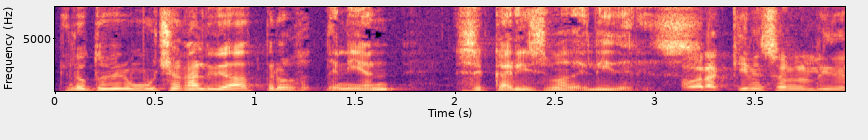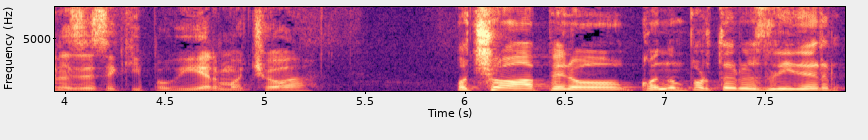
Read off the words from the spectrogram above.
que no tuvieron mucha calidad, pero tenían ese carisma de líderes. Ahora, ¿quiénes son los líderes de este equipo? Guillermo Ochoa. Ochoa, pero cuando un portero es líder,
